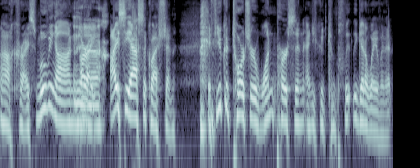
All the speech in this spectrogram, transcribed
Oh Christ! Moving on. Yeah. All right. Icy asked the question: If you could torture one person and you could completely get away with it,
